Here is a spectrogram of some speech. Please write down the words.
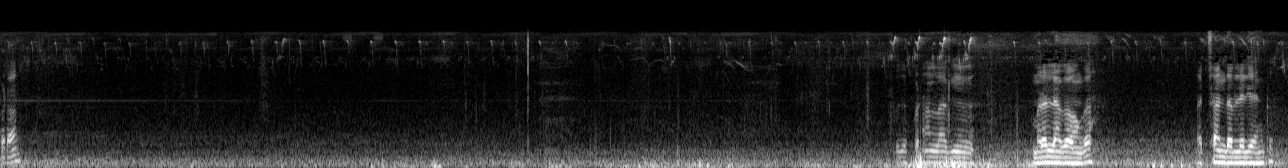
पठान तो जब पठान लागे, मरल लगा होगा। अच्छा अंदर ले लिया इनको।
